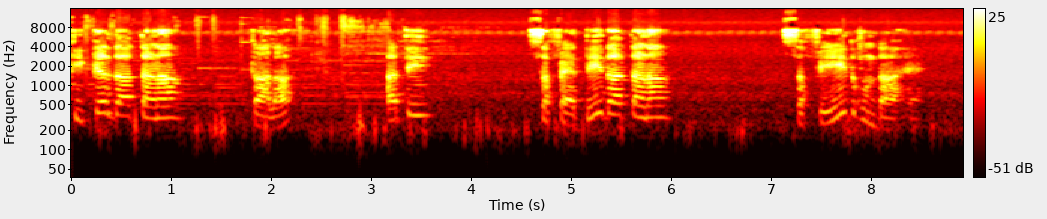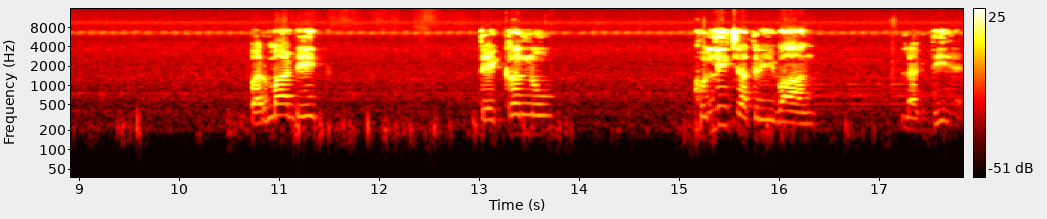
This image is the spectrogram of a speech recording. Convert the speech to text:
ਕਿੱਕਰ ਦਾ ਤਣਾ ਕਾਲਾ ਅਤੇ ਸਫੈਦੇ ਦਾ ਤਣਾ ਸਫੇਦ ਹੁੰਦਾ ਹੈ। ਬਰਮਾ ਡੇਕ ਦੇਖਣ ਨੂੰ ਖੁੱਲੀ ਛਤਰੀ ਵਾਂਗ ਲੱਗਦੀ ਹੈ।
